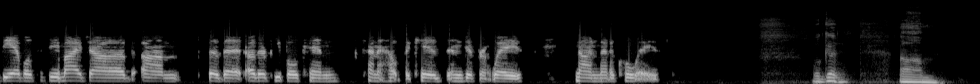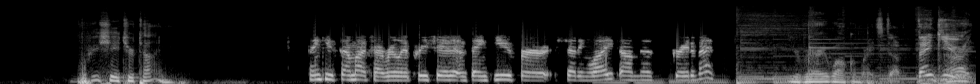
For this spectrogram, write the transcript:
be able to do my job um, so that other people can kind of help the kids in different ways, non medical ways. Well, good. Um, appreciate your time. Thank you so much. I really appreciate it. And thank you for shedding light on this great event. You're very welcome. Great stuff. Thank you.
